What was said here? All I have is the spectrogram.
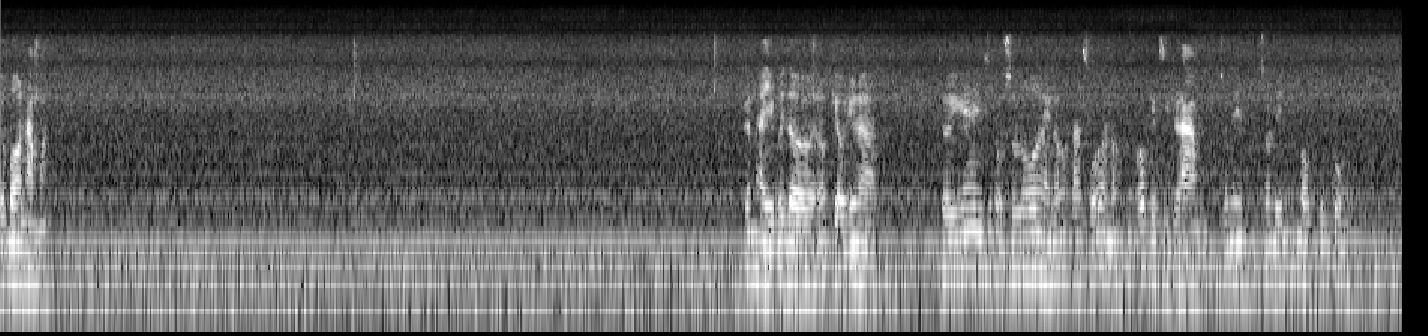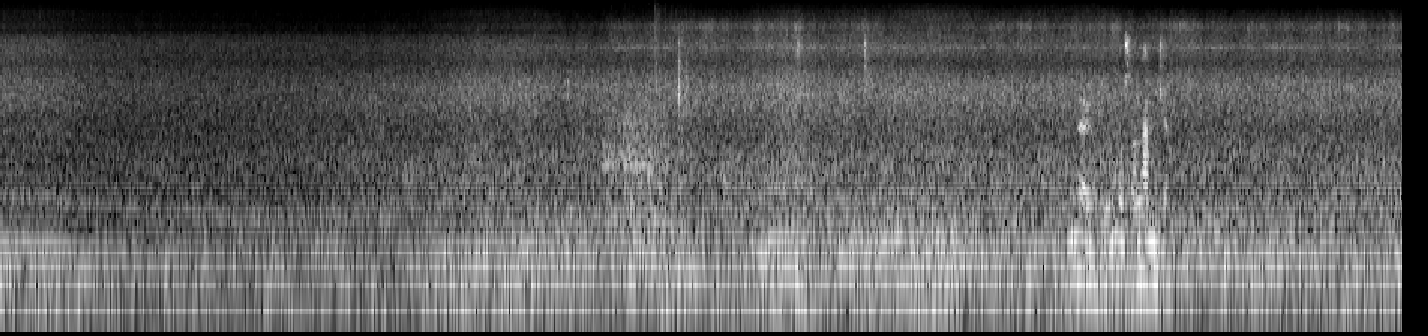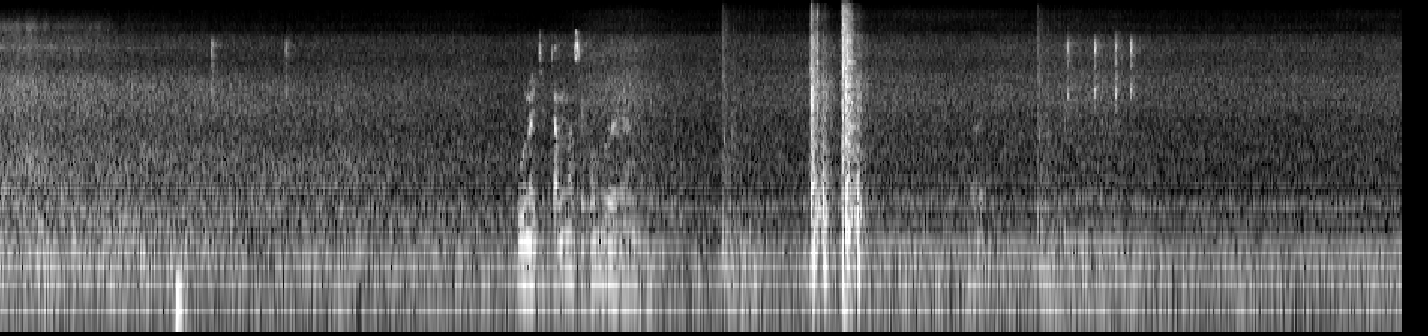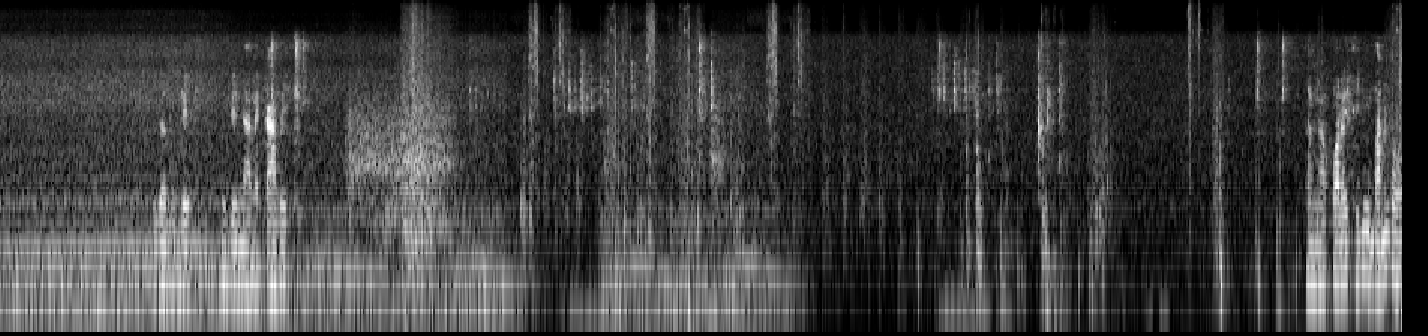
chứa bo 5 à cái này bây giờ nó kiểu như là chơi cái chế độ solo này nó đa số là nó không có việc gì làm, cho nên cho đến bo cuối cùng 35 triệu Vua này chắc chắn là sẽ có người này. Giờ mình lên mình lên nhà này cam đi. Qua đây thính mình bắn thôi.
